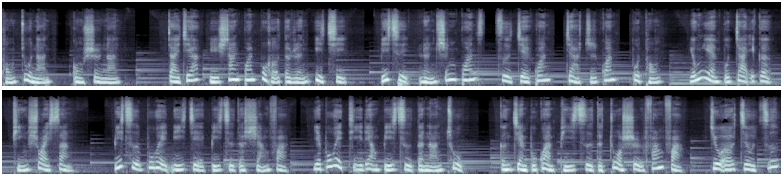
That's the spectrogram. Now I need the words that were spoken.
同住难，共事难。在家与三观不合的人一起，彼此人生观、世界观、价值观不同，永远不在一个频率上，彼此不会理解彼此的想法，也不会体谅彼此的难处，更见不惯彼此的做事方法，久而久之，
